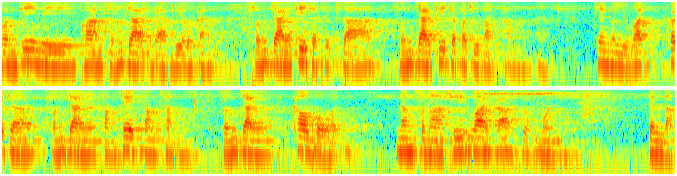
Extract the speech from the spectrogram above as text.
คนที่มีความสนใจแบบเดียวกัน สนใจที่จะศึกษา สนใจที่จะปฏิบัติธรรม เช่นมาอยู่วัด ก็จะสนใจฟังเทศฟังธรรม สนใจเข้าโบสถ์นั่งสมาธิไหว้พระสวดมนต์เป็นหลัก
